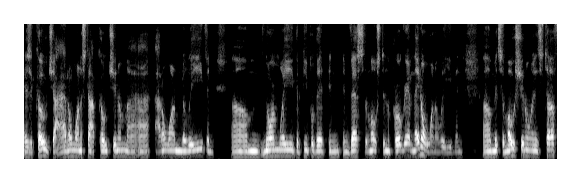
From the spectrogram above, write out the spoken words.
as a coach, I, don't want to stop coaching them. I, I, I don't want them to leave. And um, normally, the people that in, invest the most in the program, they don't want to leave. And um, it's emotional and it's tough.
